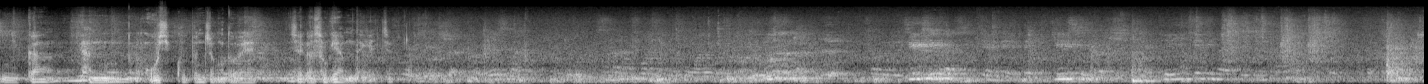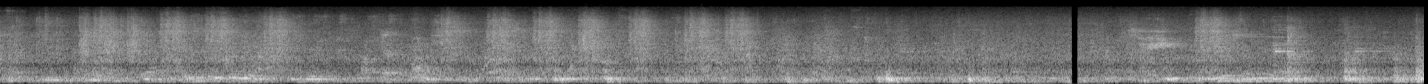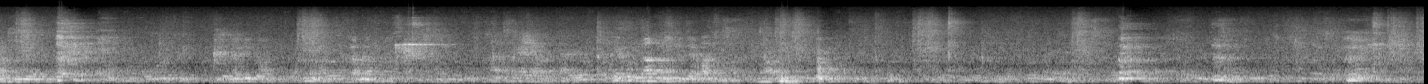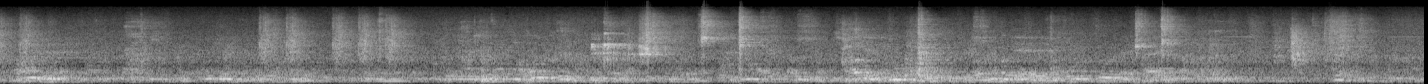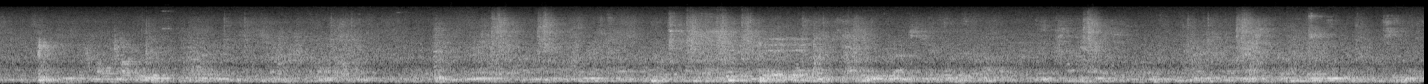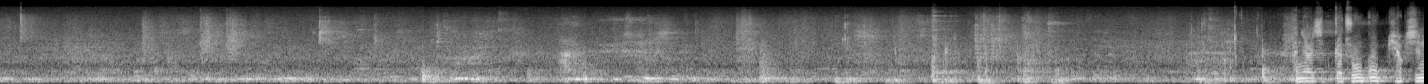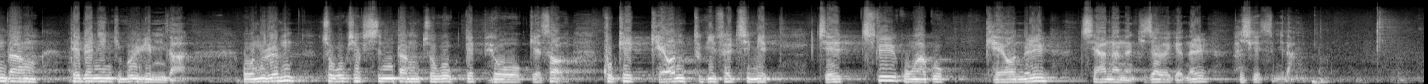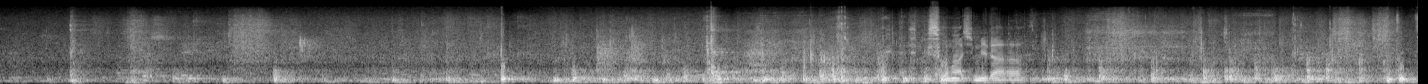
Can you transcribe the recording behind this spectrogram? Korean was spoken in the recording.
9시니까 한 59분 정도에 제가 소개하면 되겠죠. 예, 예. 안녕하십니까. 조국 혁신당 대변인 김보일입니다. 오늘은 조국 혁신당 조국 대표께서 국회 개헌 특위 설치 및 제7공화국 개헌을 제안하는 기자회견을 하시겠습니다. 수고 많으십니다.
